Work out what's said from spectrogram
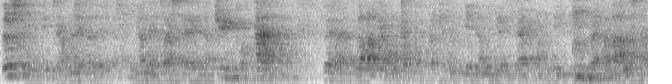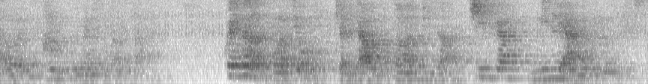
Velocemente entriamo nell'età del ferro. Mi hanno detto essere la più importante per la Val Camonica proprio perché noi abbiamo il di ferro, quindi la valle è stato il cru, elemento fondamentale. Questa era la popolazione che abitava nella zona alpina circa mille anni prima di Cristo.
